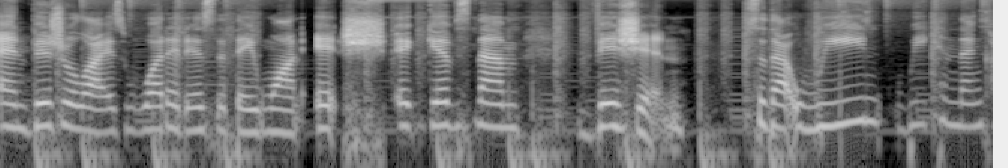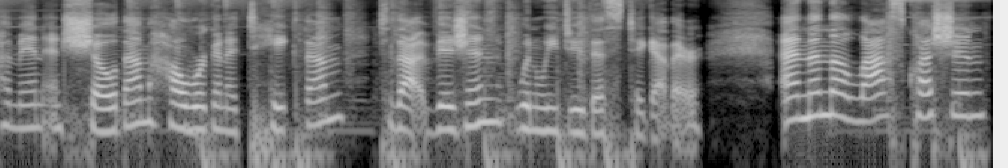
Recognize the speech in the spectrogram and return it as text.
and visualize what it is that they want. It sh- it gives them vision so that we we can then come in and show them how we're going to take them to that vision when we do this together. And then the last question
